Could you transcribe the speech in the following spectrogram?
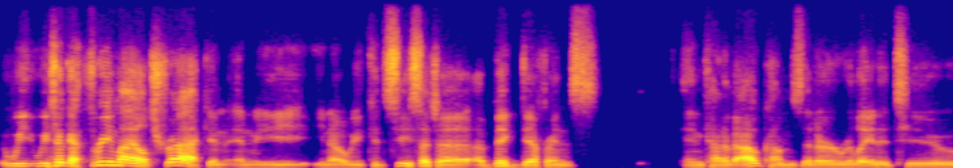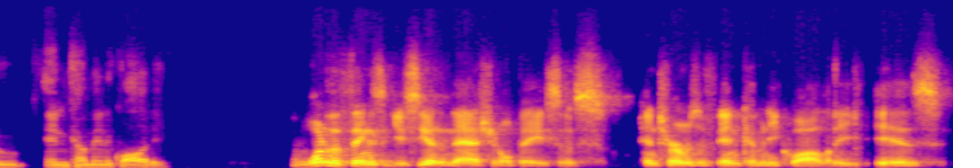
we we took a three mile trek and and we you know we could see such a, a big difference in kind of outcomes that are related to income inequality. One of the things that you see on a national basis in terms of income inequality is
